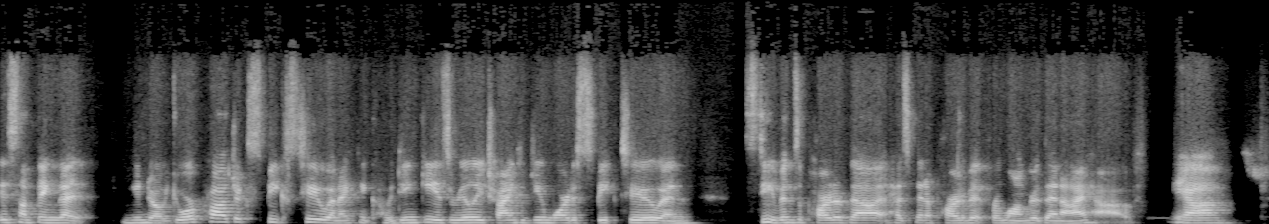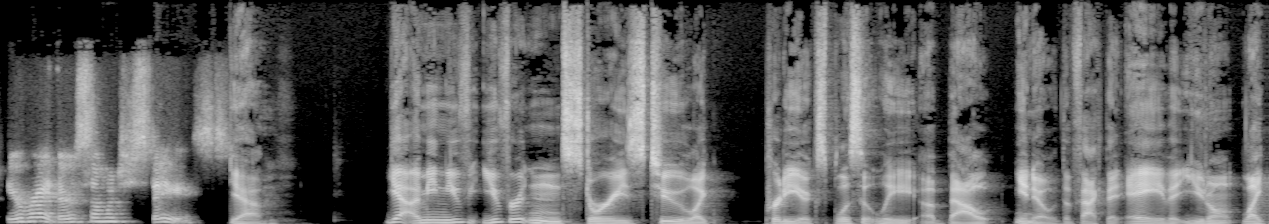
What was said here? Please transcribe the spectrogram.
is something that you know your project speaks to. And I think Hodinkee is really trying to do more to speak to. And Stephen's a part of that, has been a part of it for longer than I have. Yeah. You're right. There's so much space. Yeah. Yeah, I mean, you've you've written stories too, like pretty explicitly about you know the fact that a that you don't like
